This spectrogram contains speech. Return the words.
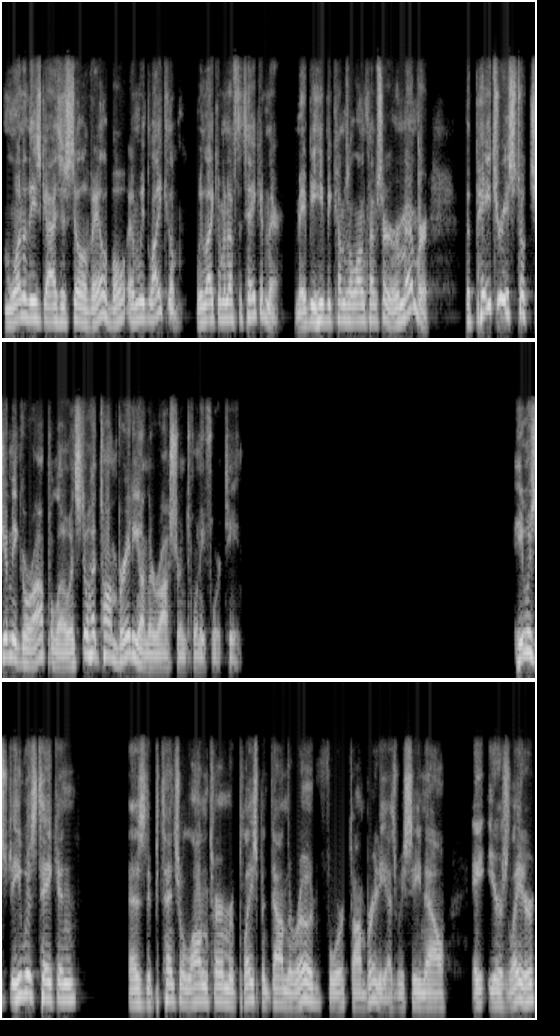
one of these guys is still available and we'd like them. We like him enough to take him there. Maybe he becomes a long time starter. Remember, the Patriots took Jimmy Garoppolo and still had Tom Brady on their roster in 2014. He was he was taken as the potential long-term replacement down the road for Tom Brady. As we see now, eight years later,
